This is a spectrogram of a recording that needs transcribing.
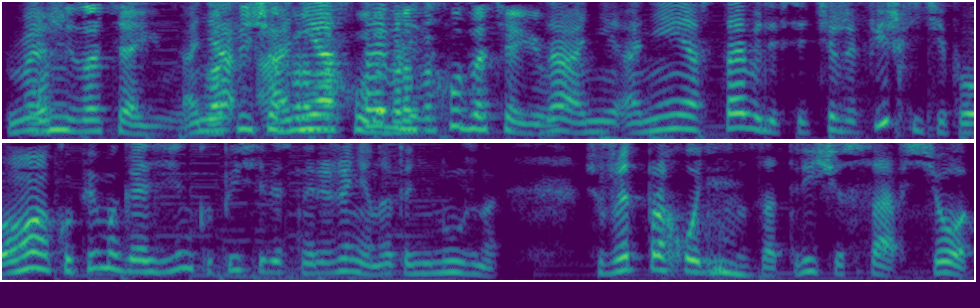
Понимаешь? Он не затягивает. Они- в отличие они от Brotherhood. оставили- Brotherhood затягивает. Да, они, они оставили все те же фишки, типа, о, купи магазин, купи себе снаряжение, но это не нужно. Сюжет проходит за три часа, все.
